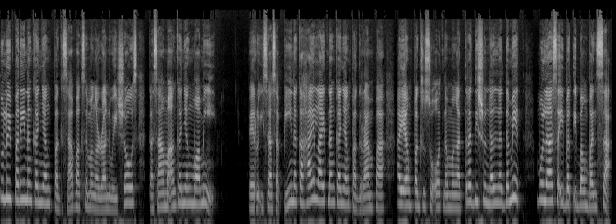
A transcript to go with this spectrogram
tuloy pa rin ang kanyang pagsabak sa mga runway shows kasama ang kanyang mommy. Pero isa sa pinaka-highlight ng kanyang pagrampa ay ang pagsusuot ng mga tradisyonal na damit mula sa iba't ibang bansa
